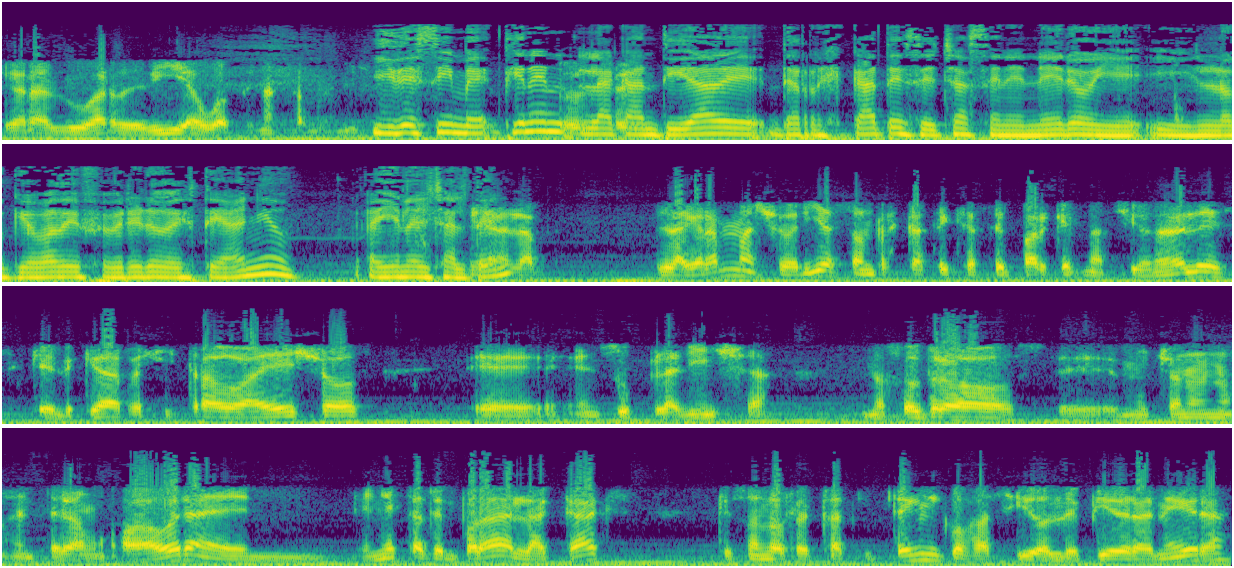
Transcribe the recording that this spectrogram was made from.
llegar al lugar de día o apenas amanecer. Y decime, ¿tienen la cantidad de, rescates hechas en enero y, en lo que va de febrero de este año ahí en el Chaltén? la, la, gran mayoría son rescates que hace parques nacionales, que le queda registrado a ellos eh, en sus planillas. Nosotros eh, mucho no nos enteramos. Ahora en, en esta temporada la CAX, que son los rescates técnicos, ha sido el de Piedra Negra,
